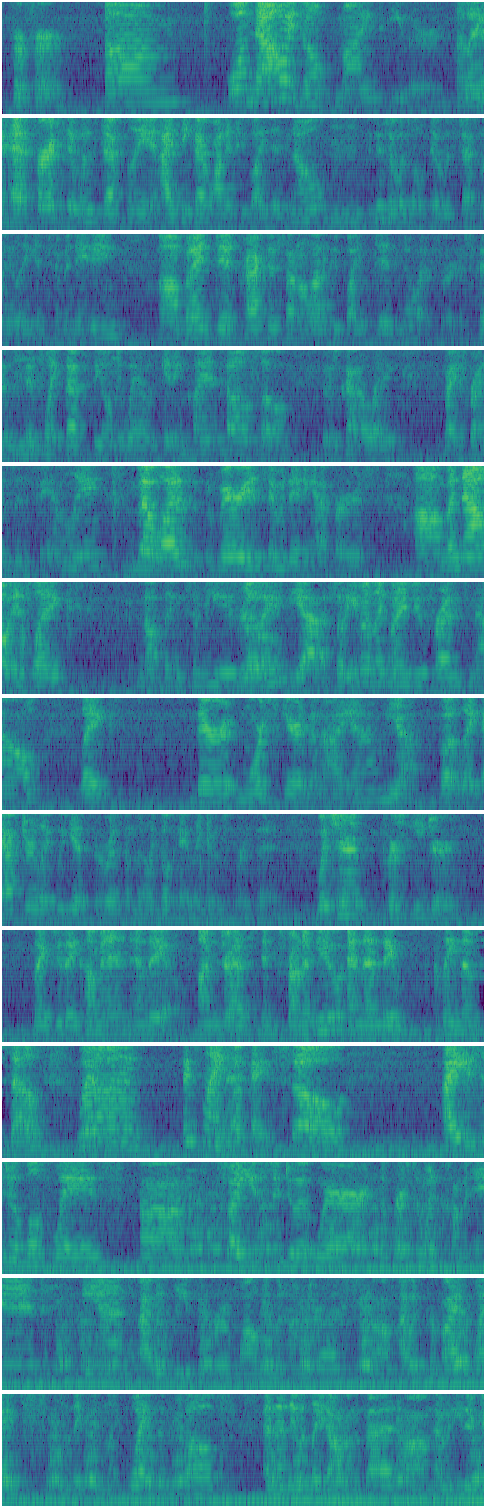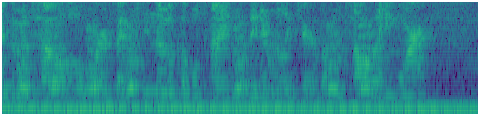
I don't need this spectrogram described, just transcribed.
prefer? Um, well, now I don't mind either. Okay. Like at first, it was definitely. I think I wanted people I didn't know Mm-hmm. because it was it was definitely like intimidating. Um, but I did practice on a lot of people I did know at first because it's Mhm. like that's the only way I was getting clientele. So it was kind of like my friends and family. So it Mhm. was very intimidating at first. Um, but now it's like nothing to me. So Really? yeah. So even like when I do friends now, like they're more scared than I am. Yeah. But like after like we get through it, then they're like, okay, like it was worth it. What's your procedure? Like, do they come in and they undress in front of you and then they clean themselves? What? what Um, explain it. Okay, so I used to do it both ways. Um, so I used to do it where the person would come in and I would leave the room while they would undress. Um, I would provide wipes so they could like wipe themselves and then they would lay down on the bed. Um, I would either give them a towel or if I'd seen them a couple times, they didn't really care about the towel anymore.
